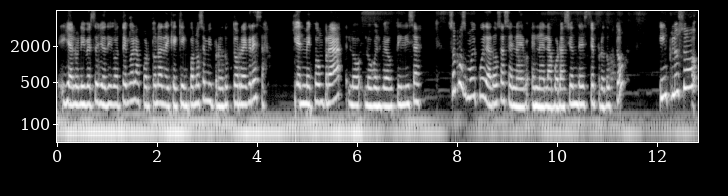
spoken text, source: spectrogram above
y al universo yo digo, tengo la fortuna de que quien conoce mi producto regresa, quien me compra lo, lo vuelve a utilizar. Somos muy cuidadosas en la, en la elaboración de este producto, incluso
